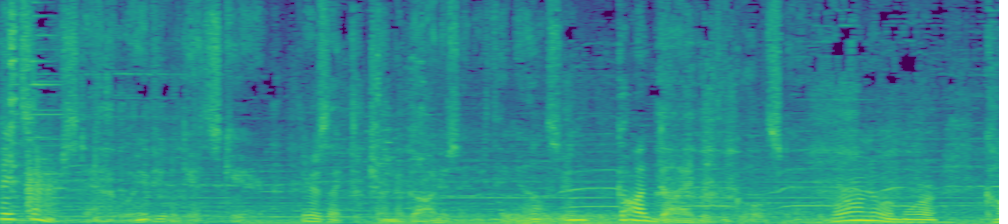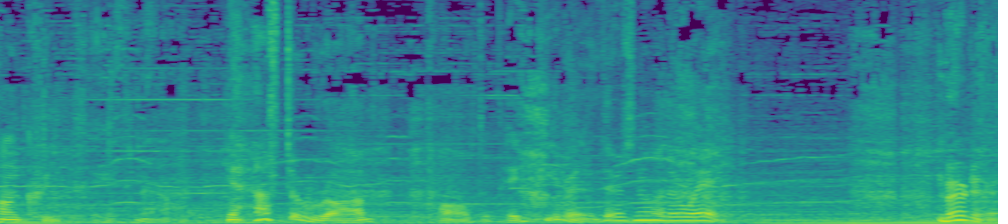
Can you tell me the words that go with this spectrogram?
It's understandable. People get scared, they're as like to turn to God as anything else. And God died with the gold standard. We're on to a more concrete faith now. You have to rob Paul to pay Peter. There's no other way. Murder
